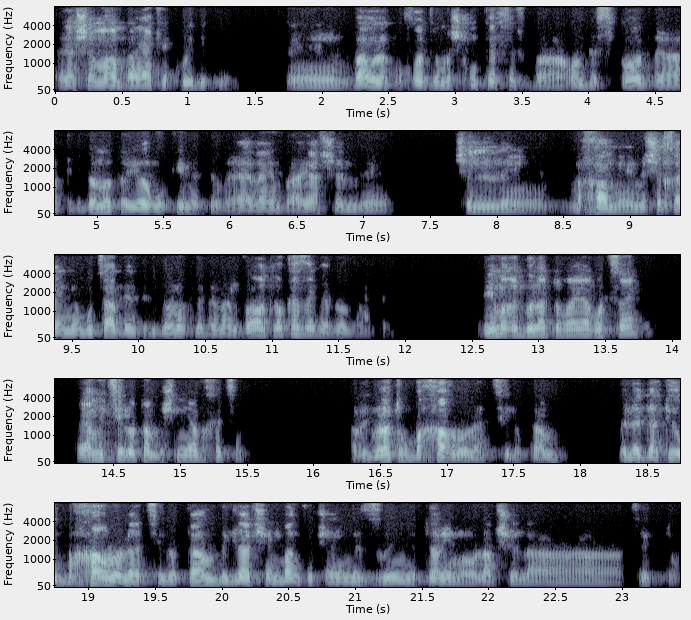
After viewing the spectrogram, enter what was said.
היה שם בעיית ליקווידיטי באו לקוחות ומשכו כסף ב-on the spot והפקדונות היו ארוכים יותר והיה להם בעיה של, של מח"מ, משך חיים ממוצע בין פקדונות לבין הלוואות, לא כזה גדול גם כן. ואם הרגולטור היה רוצה, היה מציל אותם בשנייה וחצי. הרגולטור בחר לא להציל אותם, ולדעתי הוא בחר לא להציל אותם בגלל שהם בנקים שהיו מזוהים יותר עם העולם של הקריפטו.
